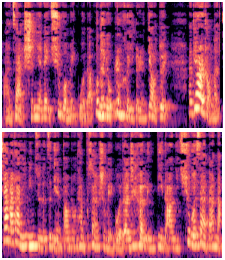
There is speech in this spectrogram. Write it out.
呃在十年内去过美国的，不能有任何一个人掉队。那第二种呢，加拿大移民局的字典当中，它不算是美国的这个领地的啊，你去过塞班呢，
